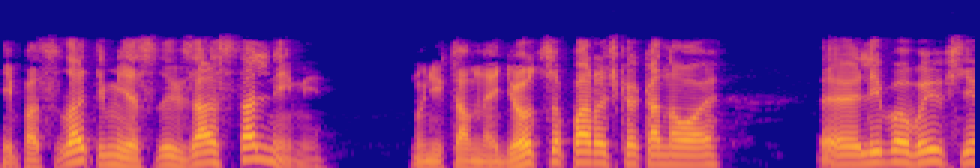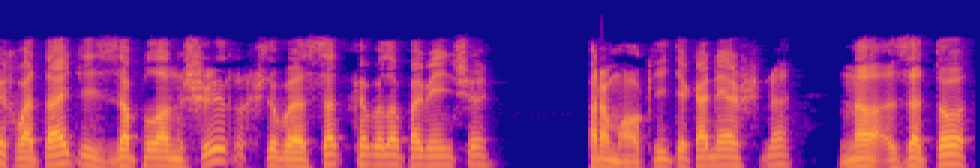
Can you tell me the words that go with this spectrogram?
и послать местных за остальными. У них там найдется парочка каноэ. Э, либо вы все хватаетесь за планшир, чтобы осадка была поменьше. Промокните, конечно, но зато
